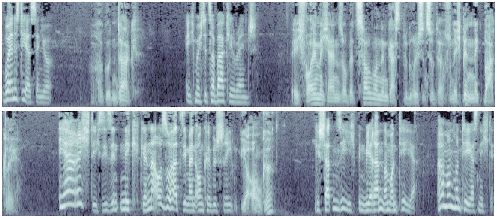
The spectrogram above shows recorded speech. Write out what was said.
Buenos dias, Senor. Oh, guten Tag. Ich möchte zur Barclay Ranch. Ich freue mich, einen so bezaubernden Gast begrüßen zu dürfen. Ich bin Nick Barclay. Ja, richtig. Sie sind Nick. Genau so hat sie mein Onkel beschrieben. Ihr Onkel? Gestatten Sie, ich bin Miranda Monteja. Ramon Montejas Nichte.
